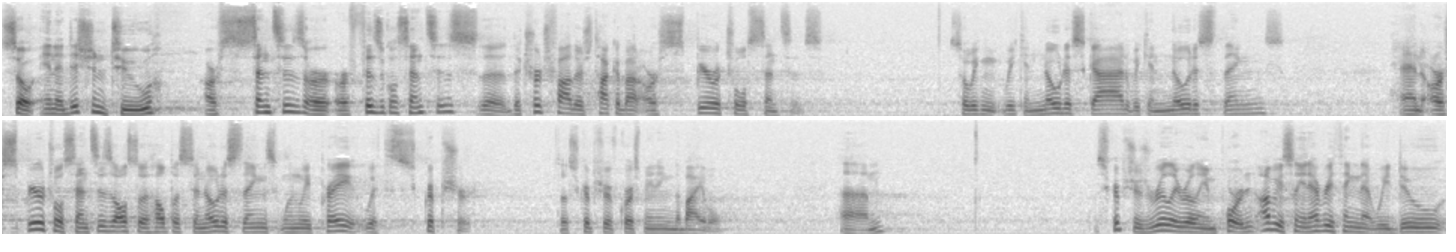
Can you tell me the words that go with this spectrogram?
So, in addition to our senses, our, our physical senses, the, the church fathers talk about our spiritual senses. So, we can, we can notice God, we can notice things. And our spiritual senses also help us to notice things when we pray with Scripture. So, Scripture, of course, meaning the Bible. Um, Scripture is really, really important. Obviously, in everything that we do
